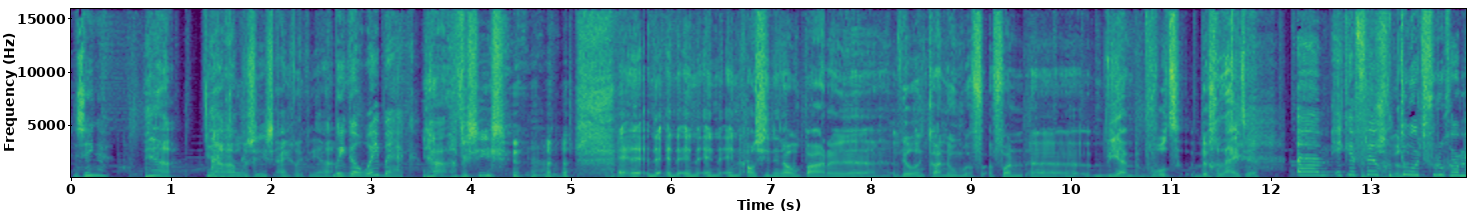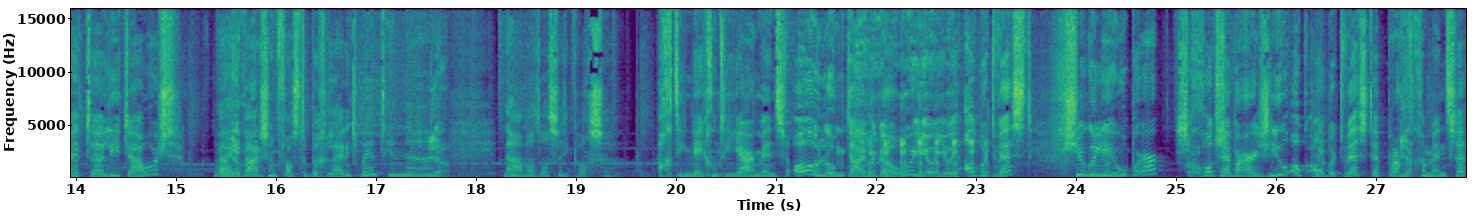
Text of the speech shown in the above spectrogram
zingen. Ja, ja Eigenlijk. precies. Eigenlijk, ja. We go way back. Ja, precies. en, en, en, en, en als je er nou een paar eh, wil en kan noemen, van eh, wie jij bijvoorbeeld begeleid hebt. Ehm, ik heb veel getoerd vroeger met eh Lee Towers. Wij ja. waren zijn vaste begeleidingsband in. Ja. Nou, wat was het? Ik was eh, 18, 19 jaar mensen. Oh, long time ago. Oei, oei, oei. Albert West, Sugar Lee Ja. Hooper. Zo, God zo. hebben haar ziel. Ook Albert West, hè. prachtige mensen.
